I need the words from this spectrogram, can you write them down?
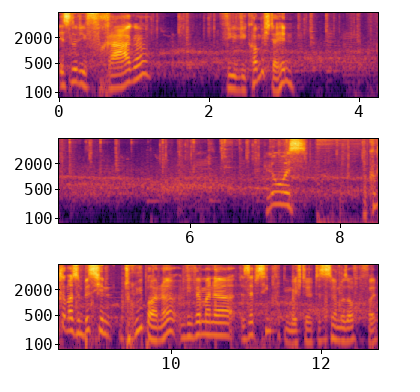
Ist nur die Frage, wie, wie komme ich da hin? Los! Man guckt immer so ein bisschen drüber, ne? Wie wenn man da selbst hingucken möchte. Das ist mir immer so aufgefallen.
